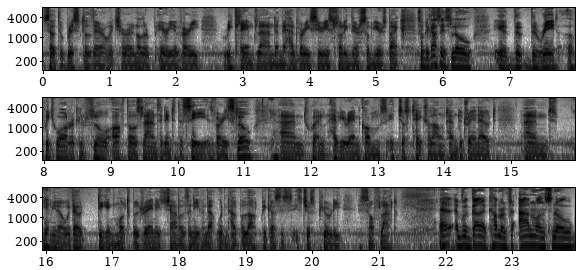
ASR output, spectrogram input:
south of Bristol there, which are another area of very reclaimed land, and they had very serious flooding there some years back. So because it's low, uh, the the rate at which water can flow off those lands and into the sea is very slow, and when heavy rain comes, it just takes a long time to drain out, and. Yeah. You know, without digging multiple drainage channels, and even that wouldn't help a lot because it's, it's just purely it's so flat. Uh, we've got a comment. Anne wants to know:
